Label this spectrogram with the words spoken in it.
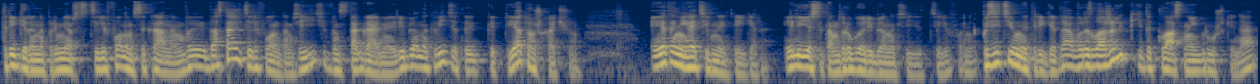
триггеры, например, с телефоном, с экраном. Вы достали телефон, там, сидите в Инстаграме, ребенок видит и говорит, я тоже хочу. Это негативный триггер. Или если там другой ребенок сидит в телефоне. Позитивный триггер, да, вы разложили какие-то классные игрушки, да,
